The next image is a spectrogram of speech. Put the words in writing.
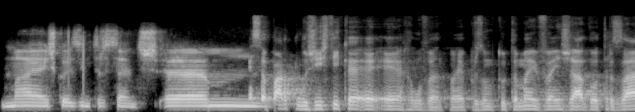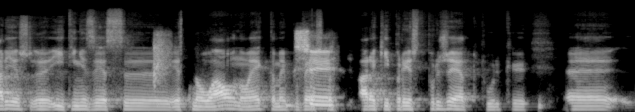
mais coisas interessantes. Um... Essa parte logística é, é, relevante, não é? Presumo que tu também vens já de outras áreas uh, e tinhas esse, esse know-how, não é? Que também pudeste estar aqui para este projeto, porque uh,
